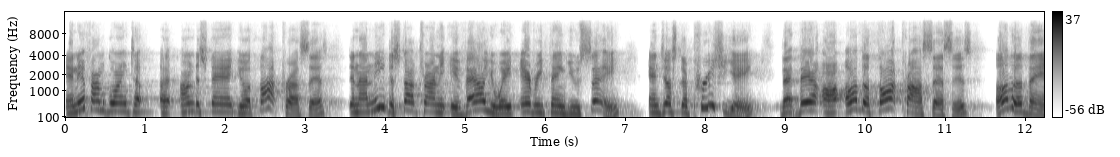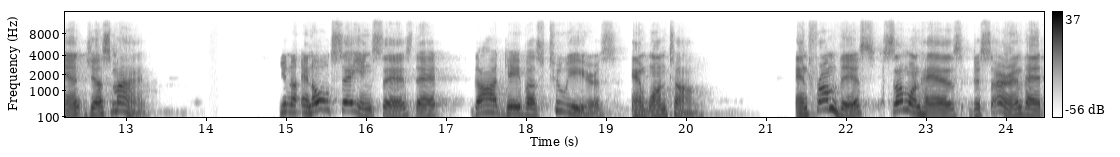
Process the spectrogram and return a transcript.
And if I'm going to uh, understand your thought process, then I need to stop trying to evaluate everything you say and just appreciate that there are other thought processes other than just mine. You know, an old saying says that God gave us two ears and one tongue. And from this, someone has discerned that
